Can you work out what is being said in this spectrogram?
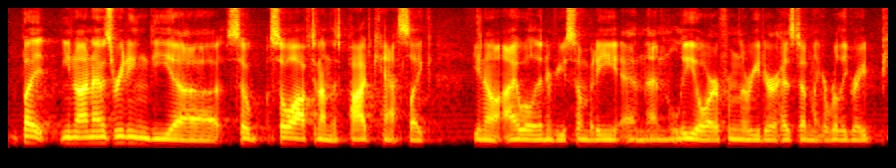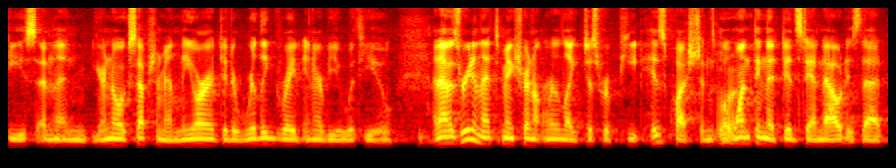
but you know and i was reading the uh, so so often on this podcast like you know i will interview somebody and then Leor from the reader has done like a really great piece and then you're no exception man Leor did a really great interview with you and i was reading that to make sure i don't really like just repeat his questions but Right. one thing that did stand out is that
